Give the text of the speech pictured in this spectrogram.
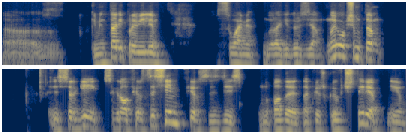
а, комментарий провели с вами, дорогие друзья. Ну и, в общем-то, Сергей сыграл ферзь c7, ферзь здесь нападает на пешку f4, и э,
